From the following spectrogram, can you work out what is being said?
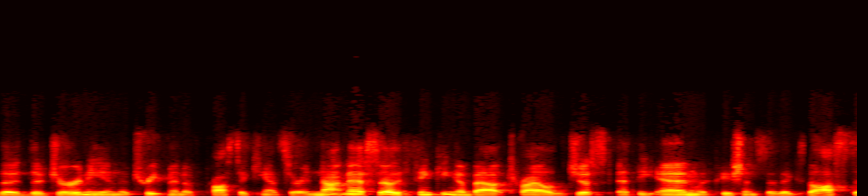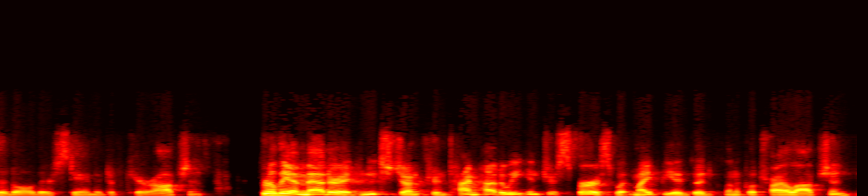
the, the journey and the treatment of prostate cancer and not necessarily thinking about trials just at the end when patients have exhausted all their standard of care options. It's really a matter at each juncture in time how do we intersperse what might be a good clinical trial option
